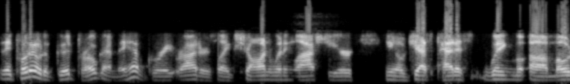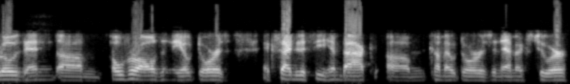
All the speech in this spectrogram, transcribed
they put out a good program. They have great riders like Sean winning last year. You know, Jess Pettis winning uh, motos and um, overalls in the outdoors. Excited to see him back um, come outdoors in MX Tour.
